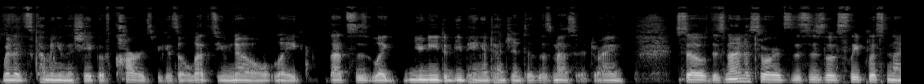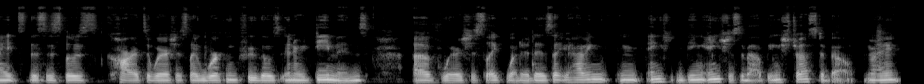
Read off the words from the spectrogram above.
when it's coming in the shape of cards because it lets you know like that's like you need to be paying attention to this message, right? So this nine of swords, this is those sleepless nights. This is those cards where it's just like working through those inner demons of where it's just like what it is that you're having being anxious about, being stressed about, right?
